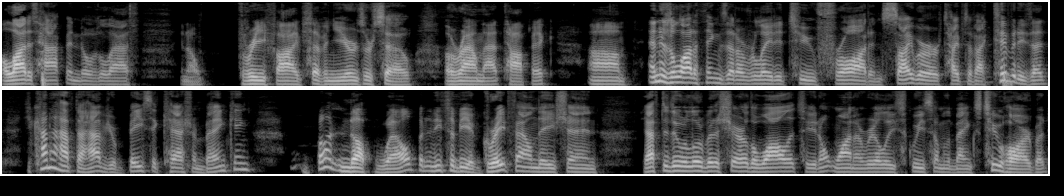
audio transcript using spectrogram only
a lot has happened over the last you know three, five, seven years or so around that topic. Um, and there's a lot of things that are related to fraud and cyber types of activities that you kind of have to have your basic cash and banking buttoned up well, but it needs to be a great foundation. You have to do a little bit of share of the wallet, so you don't want to really squeeze some of the banks too hard. But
